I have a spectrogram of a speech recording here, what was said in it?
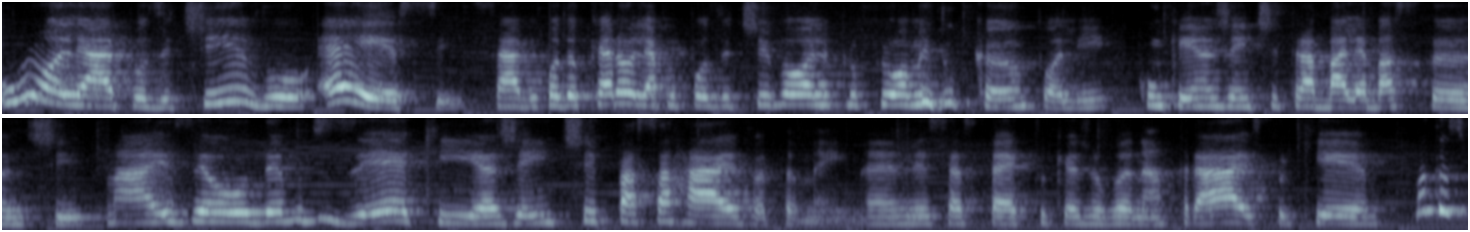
um olhar positivo é esse, sabe? Quando eu quero olhar para o positivo, eu olho para o homem do campo ali, com quem a gente trabalha bastante. Mas eu devo dizer que a gente passa raiva também, né? Nesse aspecto que a Giovana traz, porque uma das,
